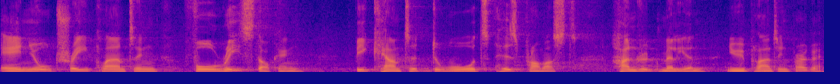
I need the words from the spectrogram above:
annual tree planting for restocking be counted towards his promised 100 million new planting program?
